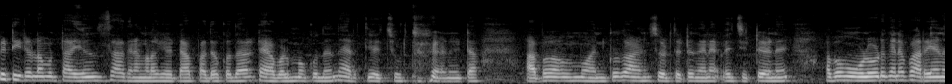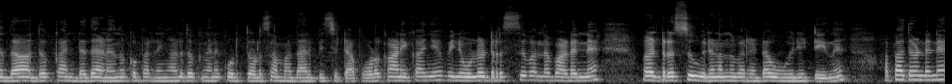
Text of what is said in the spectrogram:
കിട്ടിയിട്ടുള്ള മുട്ടായും സാധനങ്ങളൊക്കെ കേട്ടോ. അപ്പോൾ അതൊക്കെ ഇതാ ടേബിൾ മുക്കുന്നത് നിരത്തി വെച്ച് കൊടുത്തതാണ് കേട്ടോ. അപ്പോൾ മോനക്ക് കാണിച്ചു കൊടുത്തിട്ട് ഇങ്ങനെ വെച്ചിട്ടാണ്. അപ്പോൾ മോളോട് ഇങ്ങനെ പറയാണ് ഇതാ അതൊക്കെ എന്റെതാണ് എന്നൊക്കെ പറഞ്ഞാൽ ഇതൊക്കെ ഇങ്ങനെ കൊടുത്തോളം സമാധാനിപ്പിച്ചിട്ട്. അപ്പോൾ ഓളെ പിന്നെ ഉള്ള ഡ്രസ്സ് വന്ന പാടന്നെ ഡ്രസ്സ് ഊരണം എന്ന് പറഞ്ഞിട്ട് ഊരിട്ടീന്ന്. അപ്പോൾ അതുകൊണ്ട് തന്നെ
